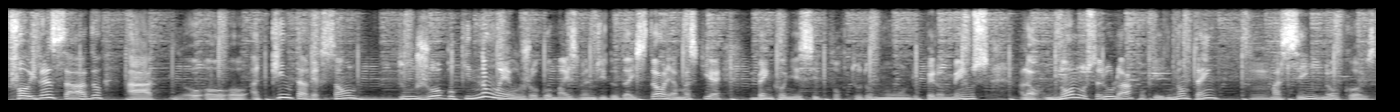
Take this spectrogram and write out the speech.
foi lançado a, a, a, quinta versão do jogo que não é o jogo mais vendido da história, mas que é bem conhecido por todo mundo. Pelo menos, alors, não no celular, porque não tem, hum. mas sim no coisa.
